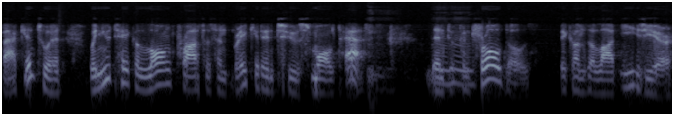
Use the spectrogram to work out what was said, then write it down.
back into it. When you take a long process and break it into small tasks, then mm-hmm. to control those becomes a lot easier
